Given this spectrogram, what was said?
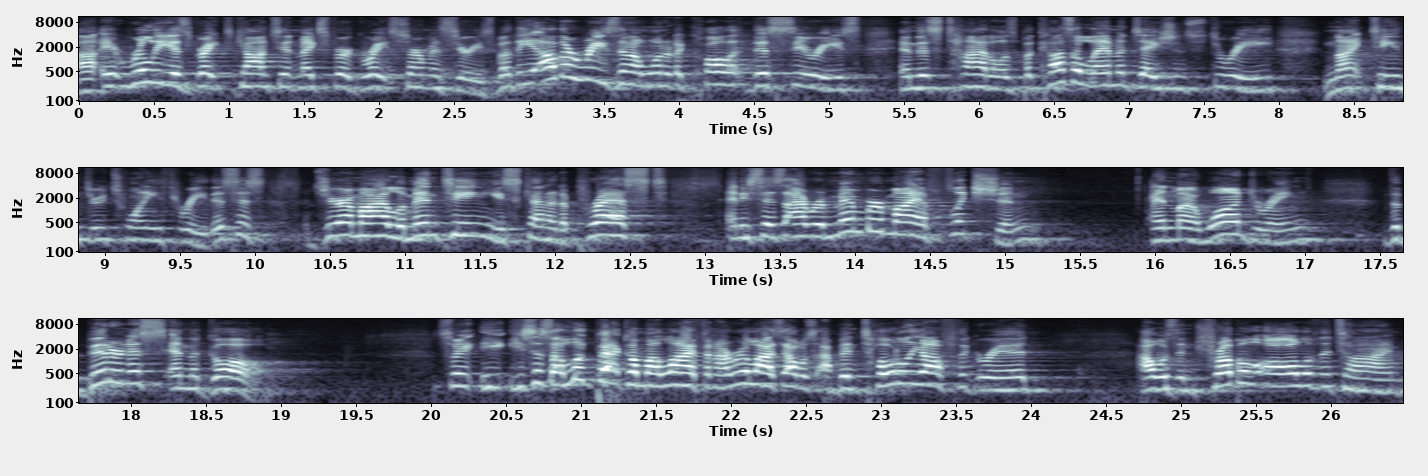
Uh, it really is great content, makes for a great sermon series. But the other reason I wanted to call it this series and this title is because of Lamentations 3 19 through 23. This is Jeremiah lamenting, he's kind of depressed, and he says, I remember my affliction and my wandering the bitterness and the gall. So he, he says, I look back on my life and I realize I was, I've been totally off the grid. I was in trouble all of the time.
